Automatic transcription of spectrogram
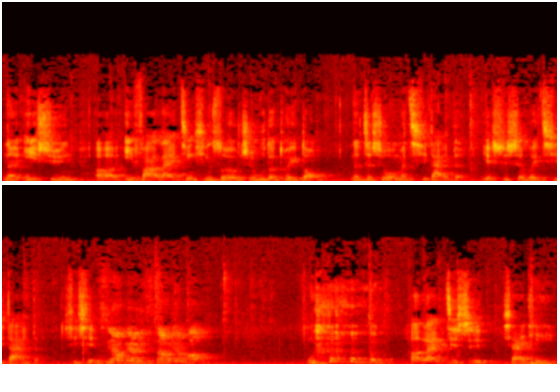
那依循呃依法来进行所有职务的推动，那这是我们期待的，也是社会期待的。谢谢。不是要不要一直造谣啊？好，来继续下一题。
